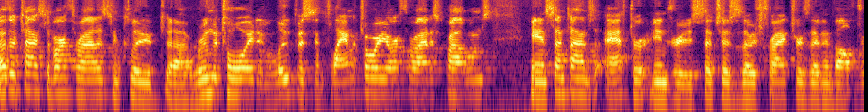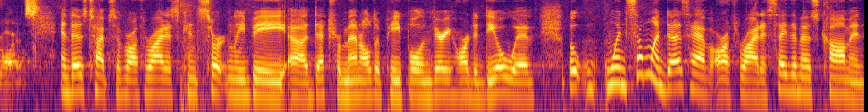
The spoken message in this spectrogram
Other types of arthritis include uh, rheumatoid and lupus inflammatory arthritis problems, and sometimes after injuries, such as those fractures that involve joints. And those types of arthritis can certainly be uh, detrimental to people and very hard to deal with. But when someone does have arthritis, say the most common,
